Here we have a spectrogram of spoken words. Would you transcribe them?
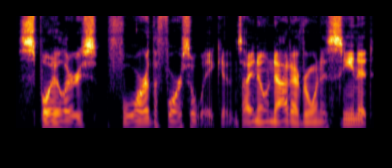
spoilers for The Force Awakens. I know not everyone has seen it.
